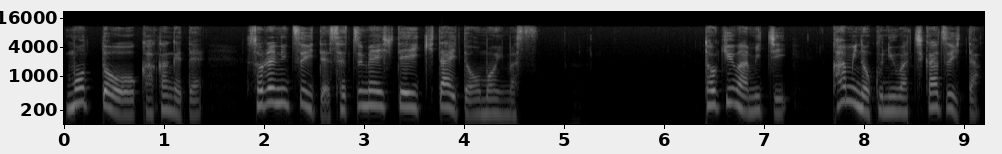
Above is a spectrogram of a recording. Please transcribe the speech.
モットーを掲げて、それについて説明していきたいと思います。時は満ち、神の国は近づいた。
